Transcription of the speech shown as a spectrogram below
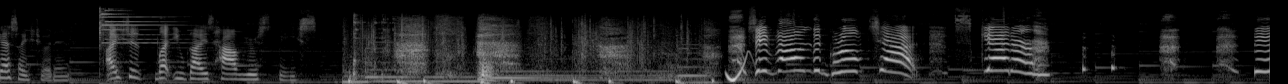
Guess I shouldn't. I should let you guys have your space. She found the group chat! Scatter! they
